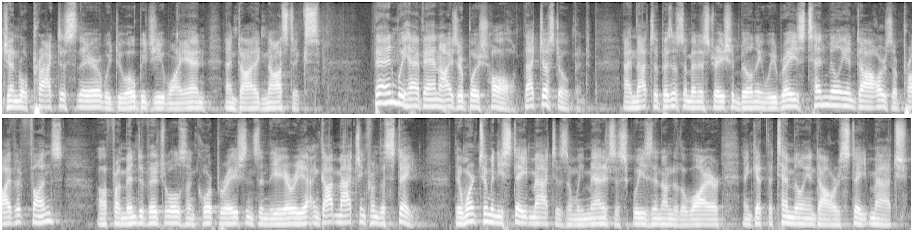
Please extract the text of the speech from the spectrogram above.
general practice there, we do OBGYN and diagnostics. Then we have Anheuser-Busch Hall. That just opened. And that's a business administration building. We raised $10 million of private funds uh, from individuals and corporations in the area and got matching from the state. There weren't too many state matches, and we managed to squeeze in under the wire and get the $10 million state match.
